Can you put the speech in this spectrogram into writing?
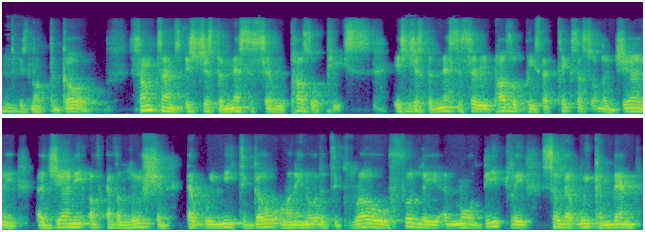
mm. is not the goal. Sometimes it's just a necessary puzzle piece. It's mm. just a necessary puzzle piece that takes us on a journey, a journey of evolution that we need to go on in order to grow fully and more deeply so that we can then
